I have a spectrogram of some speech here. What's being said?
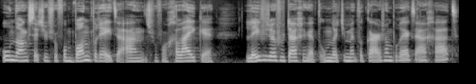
ondanks dat je een soort van bandbreedte aan, een soort van gelijke levensovertuiging hebt, omdat je met elkaar zo'n project aangaat,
